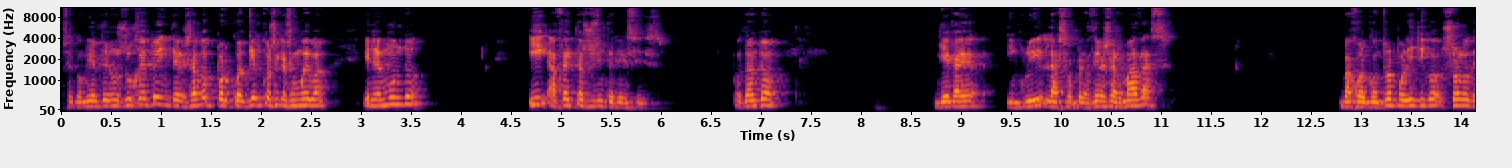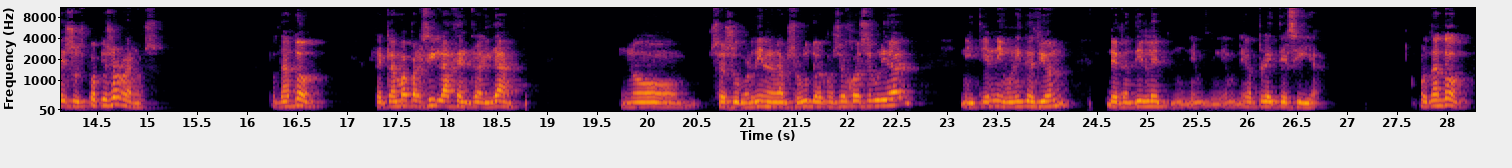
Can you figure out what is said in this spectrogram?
Se convierte en un sujeto interesado por cualquier cosa que se mueva en el mundo y afecta a sus intereses. Por tanto, llega a incluir las operaciones armadas bajo el control político solo de sus propios órganos. Por tanto, reclama para sí la centralidad no se subordina en absoluto al Consejo de Seguridad ni tiene ninguna intención de rendirle pleitesía. Por tanto,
